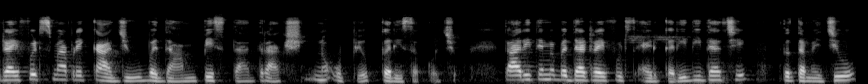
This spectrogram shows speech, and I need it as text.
ડ્રાયફ્રૂટ્સમાં આપણે કાજુ, બદામ, પિસ્તા, દ્રાક્ષનો ઉપયોગ કરી શકો છો. તો આ રીતે મેં બધા ડ્રાયફ્રૂટ્સ એડ કરી દીધા છે. તો તમે જુઓ,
